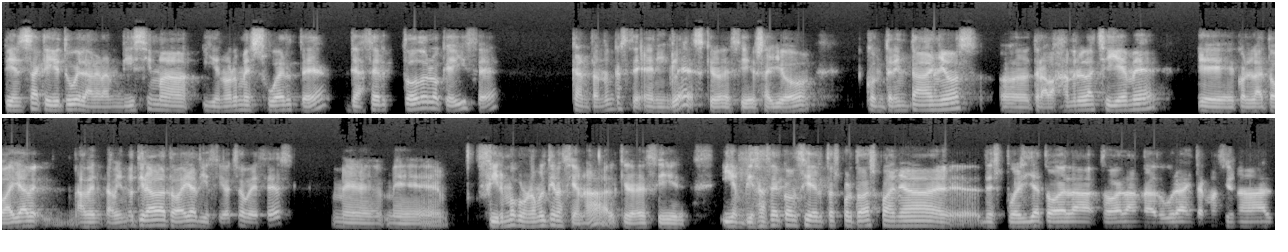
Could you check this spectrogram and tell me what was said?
piensa que yo tuve la grandísima y enorme suerte de hacer todo lo que hice cantando en, en inglés, quiero decir. O sea, yo con 30 años, uh, trabajando en el H&M, eh, con la toalla, habiendo tirado la toalla 18 veces, me, me firmo con una multinacional, quiero decir, y empiezo a hacer conciertos por toda España, eh, después ya toda la, toda la andadura internacional,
